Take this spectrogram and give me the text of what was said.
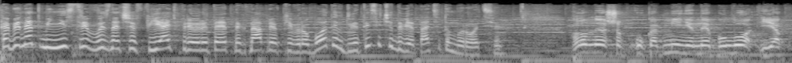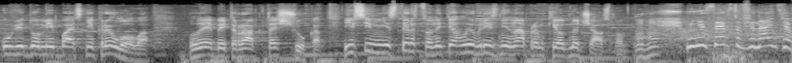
Кабінет міністрів визначив п'ять пріоритетних напрямків роботи в 2019 році. Головне, щоб у Кабміні не було, як у відомій басні Крилова, лебедь, рак та щука. І всі міністерства не тягли в різні напрямки одночасно. Угу. Міністерство фінансів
